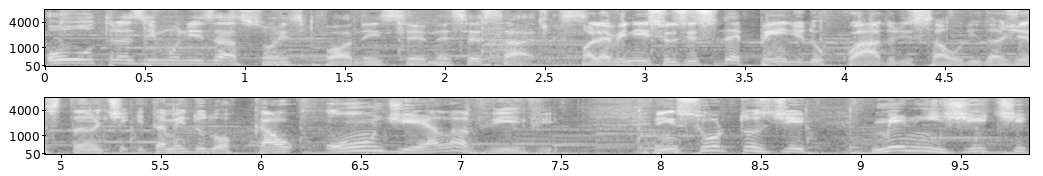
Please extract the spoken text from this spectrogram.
outras imunizações podem ser necessárias. Olha, Vinícius, isso depende do quadro de saúde da gestante e também do local onde ela vive. Em surtos de meningite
